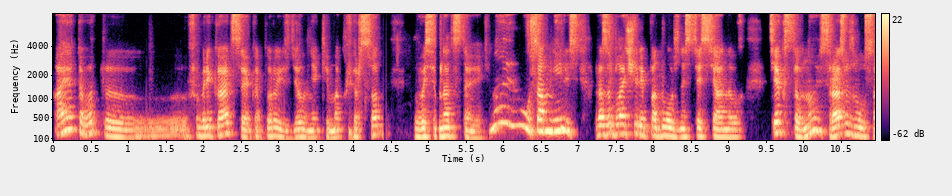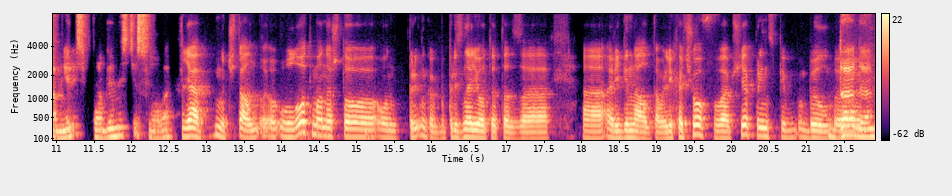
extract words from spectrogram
а это вот э, фабрикация, которую сделал некий Макферсон в XVIII веке. Ну и усомнились, разоблачили подложность осяновых текстов, ну и сразу же усомнились в подлинности слова. Я ну, читал э, у Лотмана, что он ну, как бы признает это за оригинал там Лихачев вообще в принципе был да, э, да.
